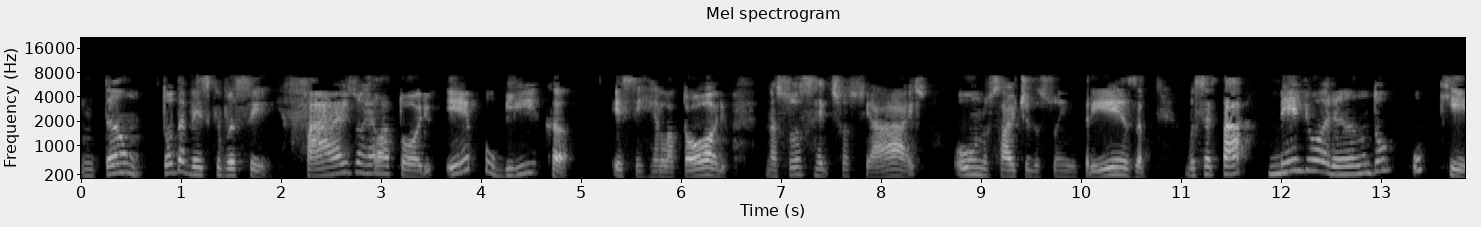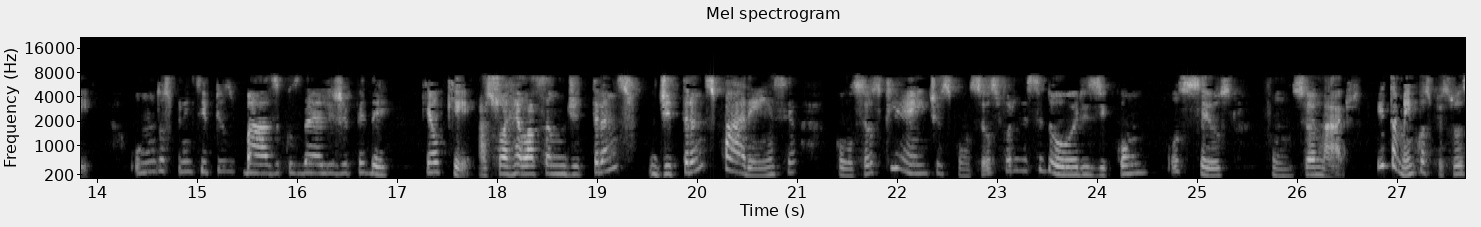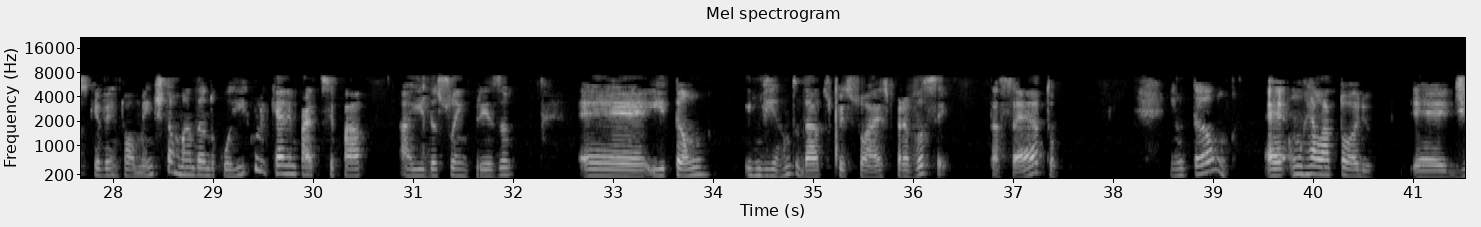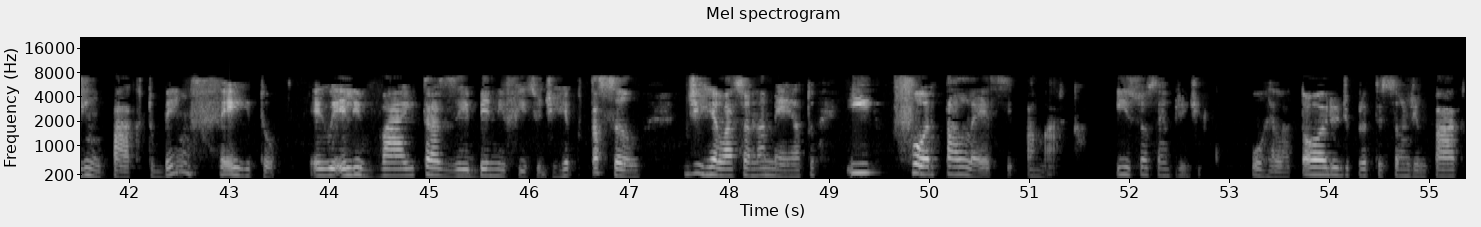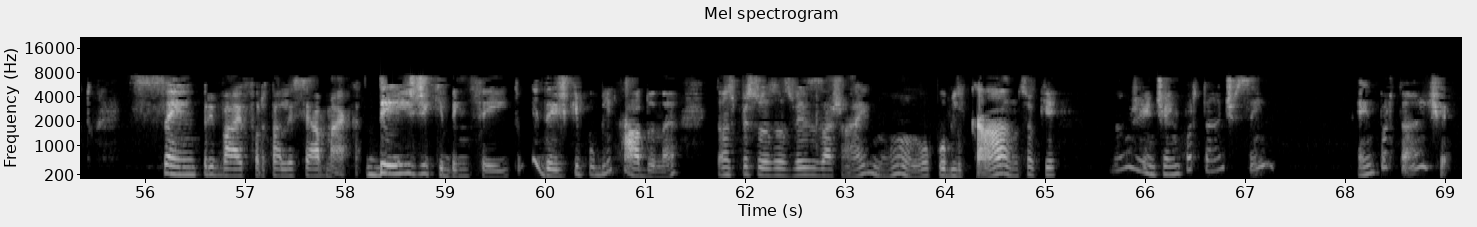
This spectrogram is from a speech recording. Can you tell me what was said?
Então, toda vez que você faz o relatório e publica esse relatório nas suas redes sociais ou no site da sua empresa, você está melhorando o quê? Um dos princípios básicos da LGPD, que é o quê? A sua relação de, trans, de transparência com os seus clientes, com os seus fornecedores e com os seus funcionários. E também com as pessoas que eventualmente estão mandando currículo e querem participar aí da sua empresa é, e estão enviando dados pessoais para você, tá certo? Então, é um relatório é, de impacto bem feito, ele vai trazer benefício de reputação, de relacionamento e fortalece a marca. Isso eu sempre digo. O relatório de proteção de impacto sempre vai fortalecer a marca, desde que bem feito e desde que publicado, né? Então as pessoas às vezes acham, ai, não, vou publicar, não sei o quê. Não, gente, é importante sim. É importante,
